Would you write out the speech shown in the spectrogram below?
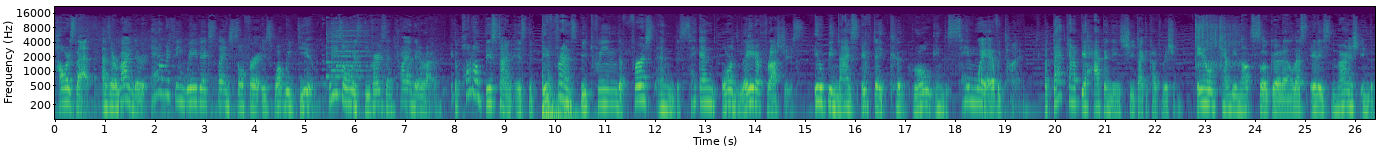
How was that? As a reminder, everything we've explained so far is what we do. Please always devise and try and error. The point of this time is the difference between the first and the second or later flushes. It would be nice if they could grow in the same way every time. But that cannot be happened in shiitake cultivation. Yield can be not so good unless it is managed in the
